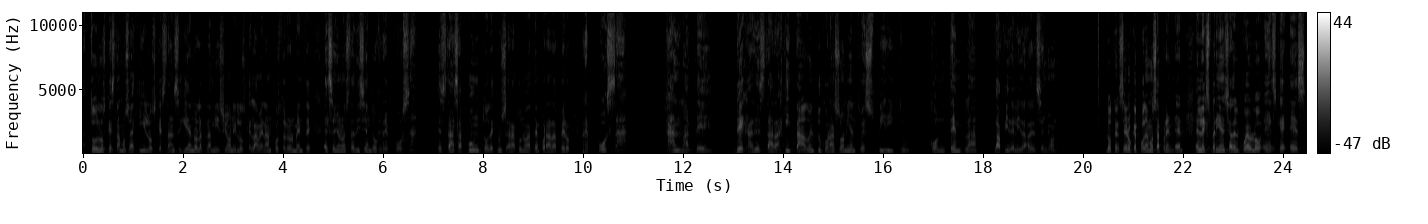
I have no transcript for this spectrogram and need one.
a todos los que estamos aquí, los que están siguiendo la transmisión y los que la verán posteriormente, el Señor nos está diciendo, reposa. Estás a punto de cruzar a tu nueva temporada, pero reposa Cálmate, deja de estar agitado en tu corazón y en tu espíritu. Contempla la fidelidad del Señor. Lo tercero que podemos aprender en la experiencia del pueblo es que es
